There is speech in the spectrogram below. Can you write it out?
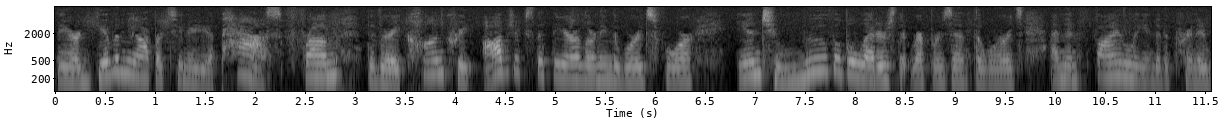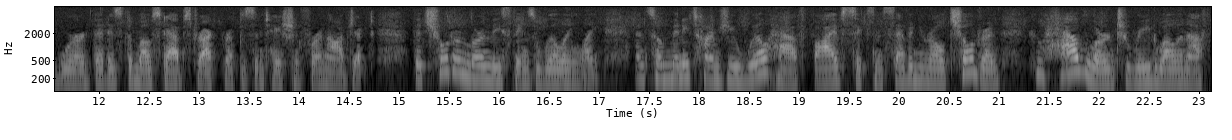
They are given the opportunity to pass from the very concrete objects that they are learning the words for into movable letters that represent the words, and then finally into the printed word that is the most abstract representation for an object. The children learn these things willingly, and so many times you will have five, six, and seven year old children who have learned to read well enough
